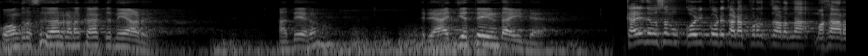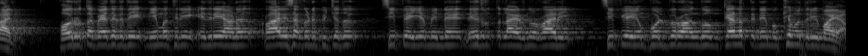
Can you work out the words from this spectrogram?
കോൺഗ്രസ്സുകാർ കണക്കാക്കുന്നയാൾ അദ്ദേഹം രാജ്യത്തെ ഉണ്ടായില്ല. കഴിഞ്ഞ ദിവസം കോഴിക്കോട് കടപ്പുറത്ത് നടന്ന മഹാറാലി. പൗരത്വ ഭേദഗതി നിയമത്തിന് എതിരെയാണ് റാലി സംഘടിപ്പിച്ചത്. സി പി ഐ എമ്മിന്റെ നേതൃത്വത്തിലായിരുന്നു റാലി. C P I M politburo അംഗവും കേരളത്തിന്റെ മുഖ്യമന്ത്രിയുമായ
